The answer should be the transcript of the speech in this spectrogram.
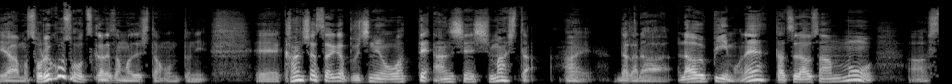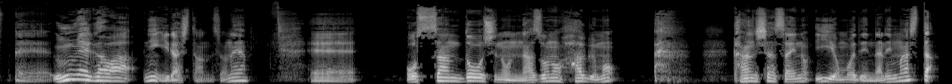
いや、もうそれこそお疲れ様でした、本当に。えー、感謝祭が無事に終わって安心しました。はい。だから、ラウピーもね、達郎さんも、あえー、運営側にいらしたんですよね。えー、おっさん同士の謎のハグも 感謝祭のいい思い出になりました。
